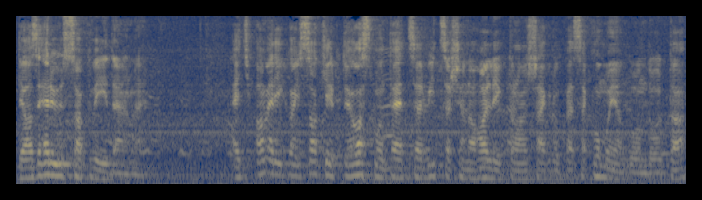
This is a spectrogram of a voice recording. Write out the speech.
de az erőszak védelme. Egy amerikai szakértő azt mondta egyszer viccesen a hajléktalanságról, persze komolyan gondolta,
